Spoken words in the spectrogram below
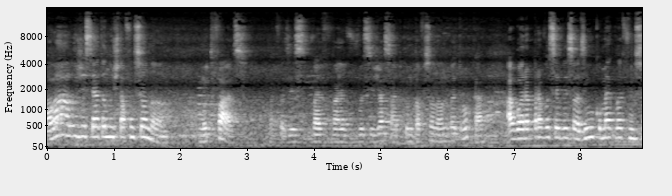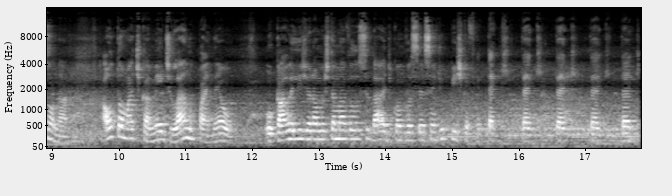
Fala, ah, a luz de seta não está funcionando. Muito fácil vai fazer, vai, vai, você já sabe que não está funcionando, vai trocar. Agora, para você ver sozinho, como é que vai funcionar? Automaticamente, lá no painel, o carro ele geralmente tem uma velocidade quando você acende o pisca, fica tec, tec, tec, tec, tec.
